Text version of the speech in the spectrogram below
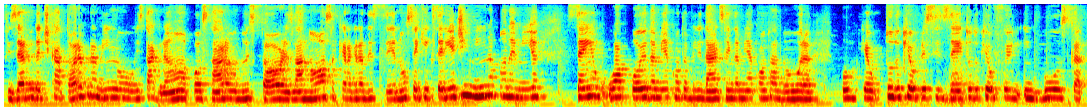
fizeram dedicatória para mim no Instagram, postaram no Stories lá, nossa, quero agradecer, não sei o que seria de mim na pandemia sem o apoio da minha contabilidade, sem da minha contadora, porque eu, tudo que eu precisei, tudo que eu fui em busca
